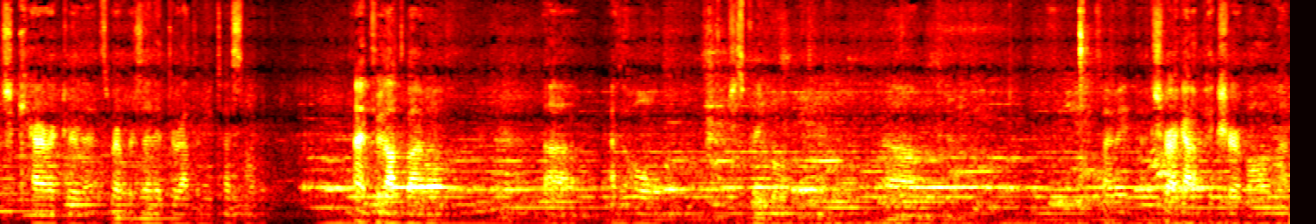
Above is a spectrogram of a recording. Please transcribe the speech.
each character that's represented throughout the New Testament and throughout the Bible uh, as a whole, which is pretty cool. Um, so I made sure I got a picture of all of them.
